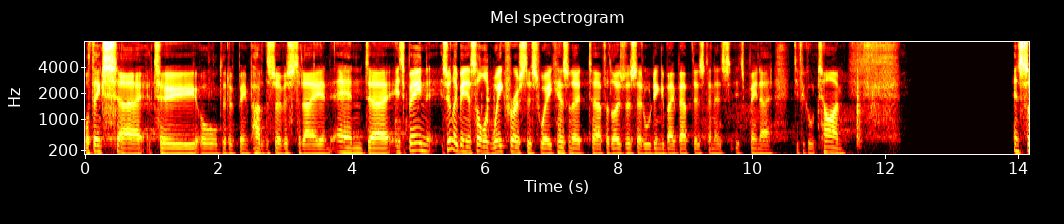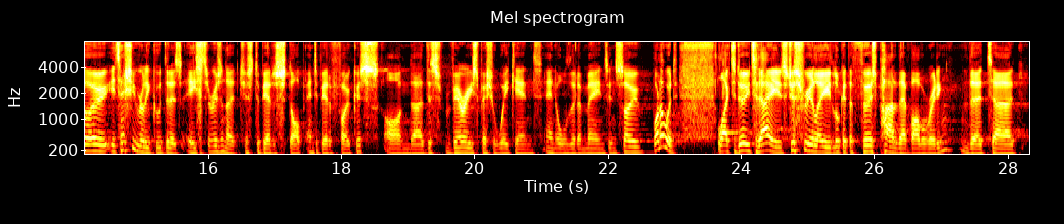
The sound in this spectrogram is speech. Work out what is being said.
Well, thanks uh, to all that have been part of the service today, and and uh, it's been certainly been a solid week for us this week, hasn't it? Uh, for those of us at Aldinga Bay Baptist, and it's it's been a difficult time. And so it's actually really good that it's Easter, isn't it? Just to be able to stop and to be able to focus on uh, this very special weekend and all that it means. And so, what I would like to do today is just really look at the first part of that Bible reading that uh,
